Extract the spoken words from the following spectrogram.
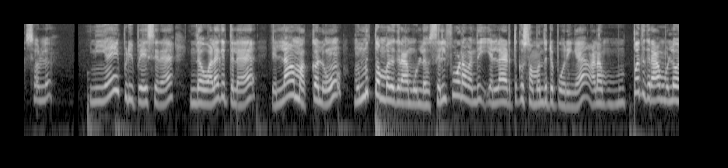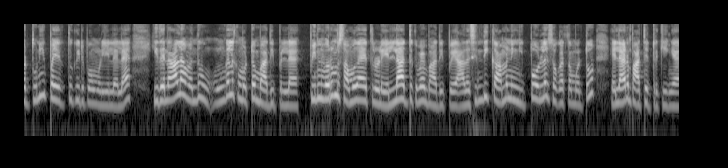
சொல்லு. நீ ஏன் இப்படி பேசுகிற இந்த உலகத்தில் எல்லா மக்களும் முந்நூற்றம்பது கிராம் உள்ள செல்ஃபோனை வந்து எல்லா இடத்துக்கும் சுமந்துட்டு போகிறீங்க ஆனால் முப்பது கிராம் உள்ள ஒரு துணிப்பையை தூக்கிட்டு போக முடியலல்ல? இதனால் வந்து உங்களுக்கு மட்டும் பாதிப்பு இல்லை. பின்வரும் சமுதாயத்தில் உள்ள எல்லாத்துக்குமே பாதிப்பு. அதை சிந்திக்காமல் நீங்கள் இப்போ உள்ள சுகத்தை மட்டும் எல்லாரும் பார்த்துட்ருக்கீங்க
